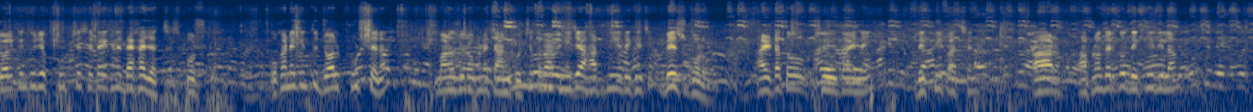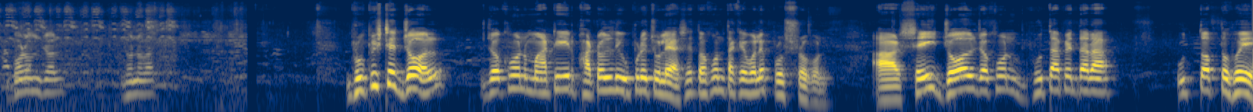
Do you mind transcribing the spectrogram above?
জল কিন্তু যে ফুটছে, সেটা এখানে দেখা যাচ্ছে স্পষ্ট। ওখানে কিন্তু জল ফুটছে না, মানুষজন ওখানে চান করছে। তবে আমি নিজে হাত নিয়ে দেখেছি, বেশ গরম। আর এটা তো সে উপায় নেই, দেখতেই পাচ্ছেন। আর আপনাদেরকেও দেখিয়ে দিলাম, গরম জল। ধন্যবাদ। ভূপৃষ্ঠের জল যখন মাটির ফাটল দিয়ে উপরে চলে আসে, তখন তাকে বলে প্রস্রবণ। আর সেই জল যখন ভূতাপের দ্বারা উত্তপ্ত হয়ে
